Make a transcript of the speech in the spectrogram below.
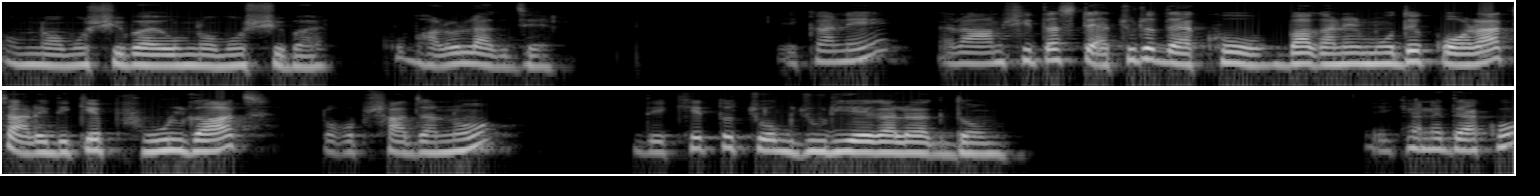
ওম নম শিবায়, ওম নম শিবায়। খুব ভালো লাগছে। এখানে রাম সীতা স্ট্যাচুটা দেখো। বাগানের মধ্যে করা, চারিদিকে ফুল গাছ, টব সাজানো। দেখে তো চোখ জুড়িয়ে গেল একদম। এইখানে দেখো,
